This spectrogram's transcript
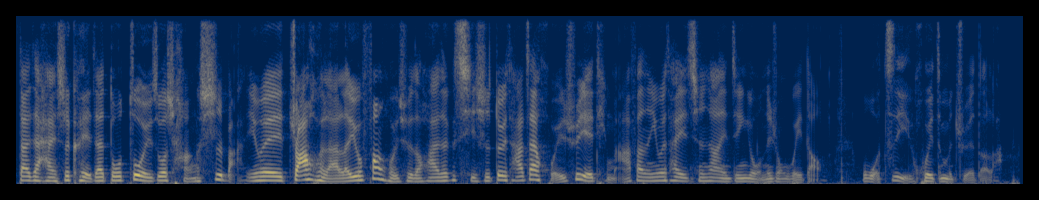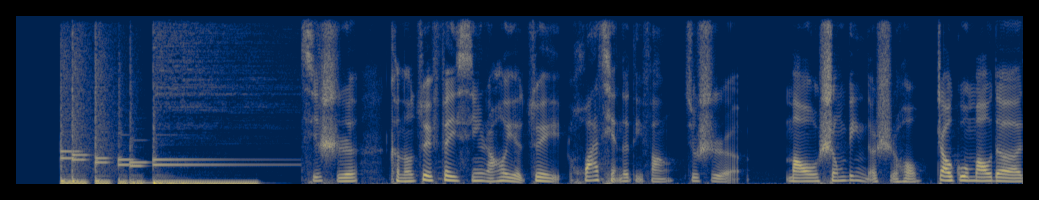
大家还是可以再多做一做尝试吧。因为抓回来了又放回去的话，这个其实对它再回去也挺麻烦的，因为它身上已经有那种味道了。我自己会这么觉得啦。其实可能最费心，然后也最花钱的地方，就是猫生病的时候，照顾猫的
